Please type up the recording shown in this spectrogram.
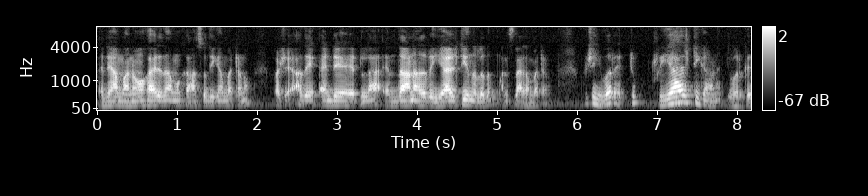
അതിന്റെ ആ മനോഹാരിത നമുക്ക് ആസ്വദിക്കാൻ പറ്റണം. പക്ഷേ അത് അതിന്റെ ആയിട്ടുള്ള എന്താണ് അത് റിയാലിറ്റി എന്നുള്ളതും മനസ്സിലാക്കാൻ പറ്റണം. പക്ഷേ ഇവർ ഏറ്റവും റിയാലിറ്റിക്കാണ് ഇവർക്ക്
